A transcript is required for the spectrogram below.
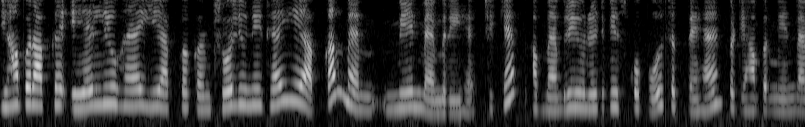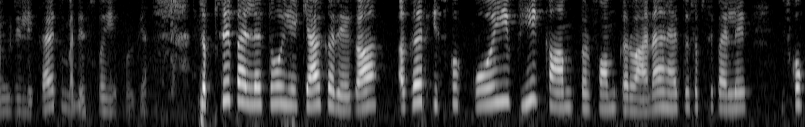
यहाँ पर आपका ए है, ये आपका कंट्रोल यूनिट है, ये आपका मेन मेमोरी है, ठीक है? आप मेमोरी यूनिट भी इसको बोल सकते हैं बट यहाँ पर मेन मेमोरी लिखा है तो मैंने इसको ये बोल दिया। सबसे पहले तो ये क्या करेगा, अगर इसको कोई भी काम परफॉर्म करवाना है तो सबसे पहले इसको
